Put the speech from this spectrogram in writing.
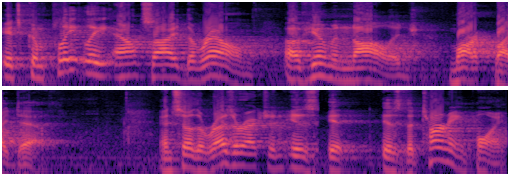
It's completely outside the realm of human knowledge marked by death. And so the resurrection is it is the turning point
